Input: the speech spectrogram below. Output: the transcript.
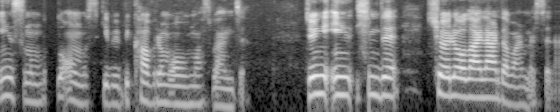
insanın mutlu olması gibi bir kavram olmaz bence. Çünkü in- şimdi şöyle olaylar da var mesela.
